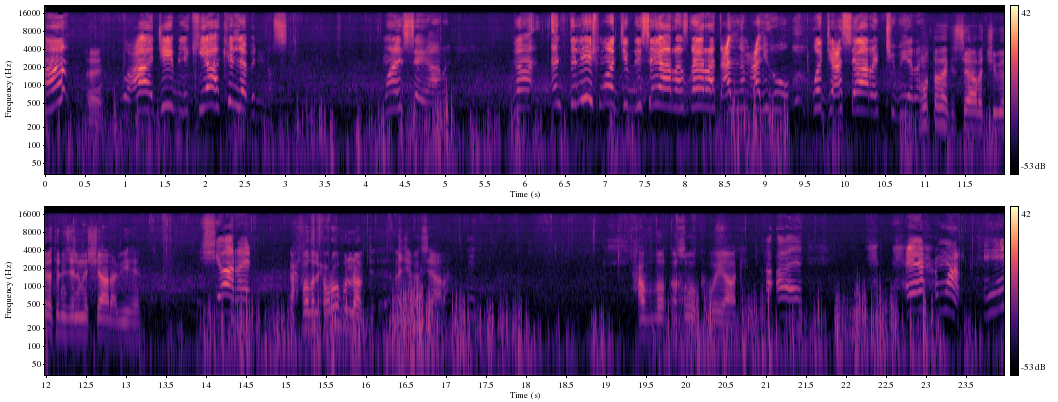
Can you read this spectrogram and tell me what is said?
ها؟ إيه. وعاجيب لك إياه كله بالنص. ماي السيارة؟ لا أنت ليش ما تجيب لي سيارة صغيرة اتعلم عليه وارجع السيارة الكبيرة؟ مو ذاك السيارة الكبيرة تنزل من الشارع بيها. الشارع؟ احفظ الحروف بت- أجيب لك سيارة. حفظ أخوك وياك آه، حي حمار حي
